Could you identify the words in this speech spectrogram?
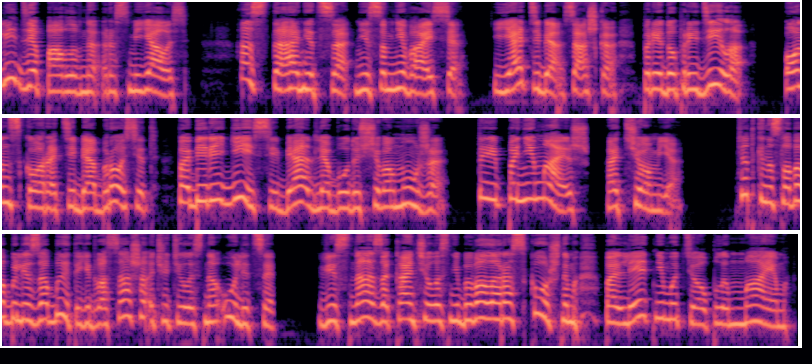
Лидия Павловна рассмеялась. «Останется, не сомневайся. «Я тебя, Сашка, предупредила. Он скоро тебя бросит. Побереги себя для будущего мужа. Ты понимаешь, о чем я?» Теткины слова были забыты, едва Саша очутилась на улице. Весна заканчивалась небывало роскошным, по-летнему теплым маем.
